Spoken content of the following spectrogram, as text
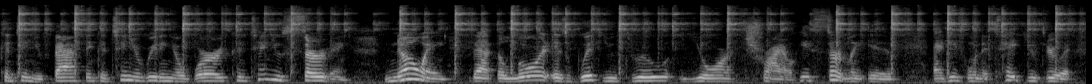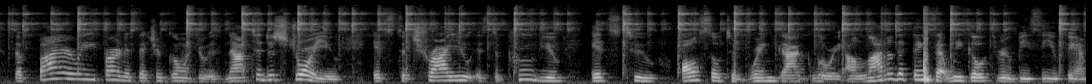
continue fasting, continue reading your word, continue serving, knowing that the Lord is with you through your trial. He certainly is, and He's going to take you through it. The fiery furnace that you're going through is not to destroy you, it's to try you, it's to prove you, it's to also to bring God glory. A lot of the things that we go through, BCU fam,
